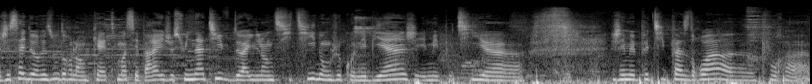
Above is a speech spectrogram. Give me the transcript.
j'essaye de résoudre l'enquête. Moi, c'est pareil, je suis native de Highland City, donc je connais bien, j'ai mes petits j'ai mes petits passe droits euh, pour, euh,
